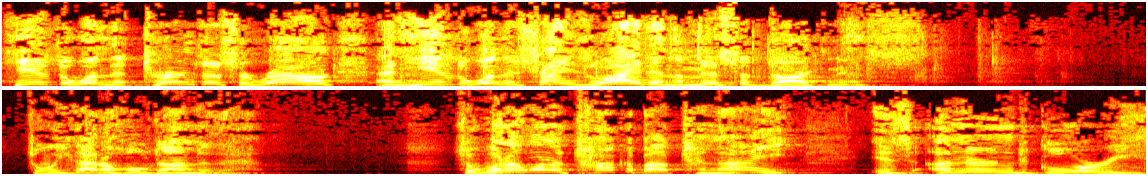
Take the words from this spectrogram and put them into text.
He is the one that turns us around and He is the one that shines light in the midst of darkness. So we got to hold on to that. So what I want to talk about tonight is unearned glory,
